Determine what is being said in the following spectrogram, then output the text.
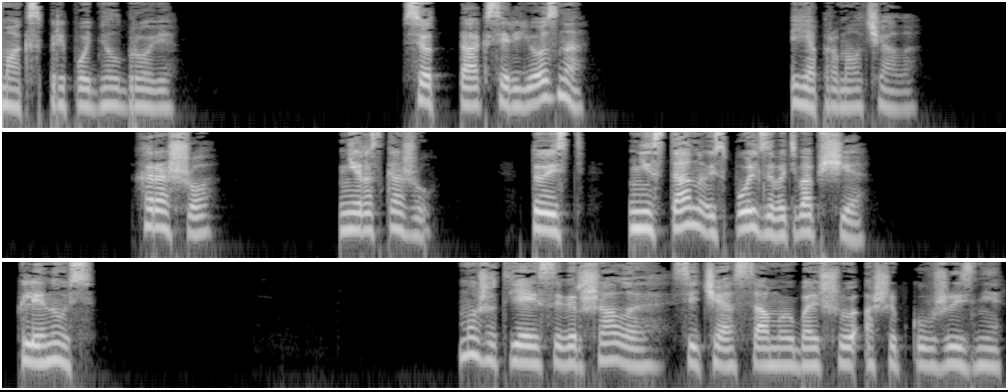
Макс приподнял брови. Все так серьезно? Я промолчала. Хорошо. Не расскажу. То есть не стану использовать вообще. Клянусь. Может, я и совершала сейчас самую большую ошибку в жизни,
